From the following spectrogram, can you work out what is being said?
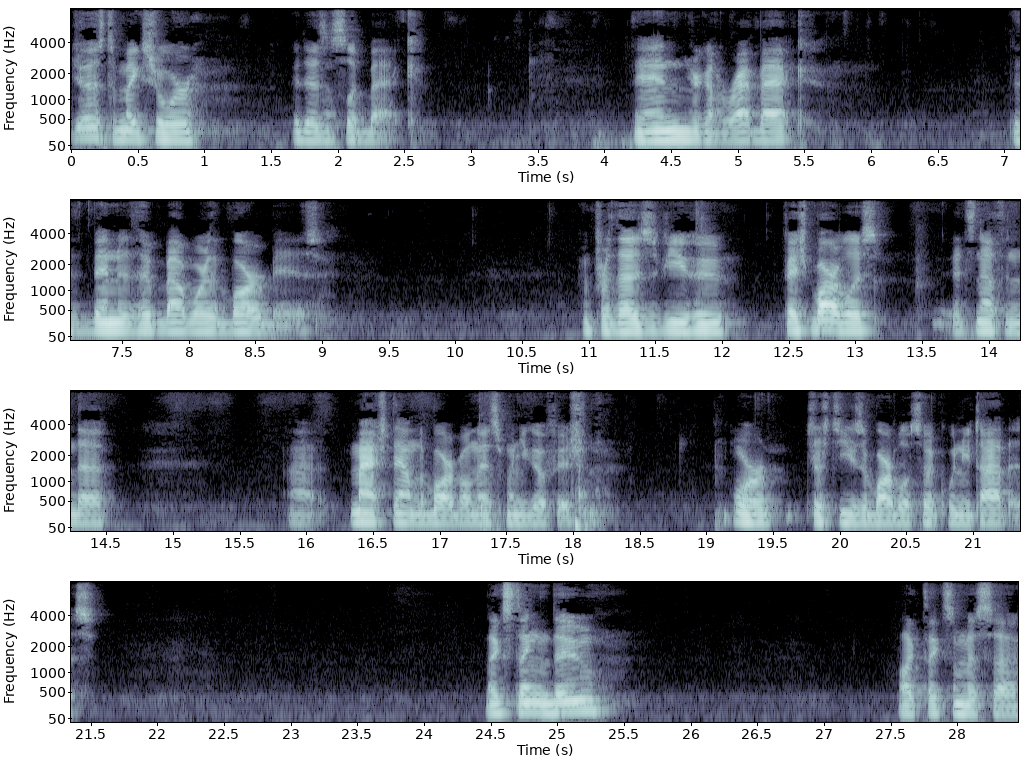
just to make sure it doesn't slip back. Then you're going to wrap back the bend of the hook about where the barb is. And for those of you who fish barbless, it's nothing to uh, mash down the barb on this when you go fishing. Or just use a barbless hook when you tie this. Next thing to do, I like to take some of this uh,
